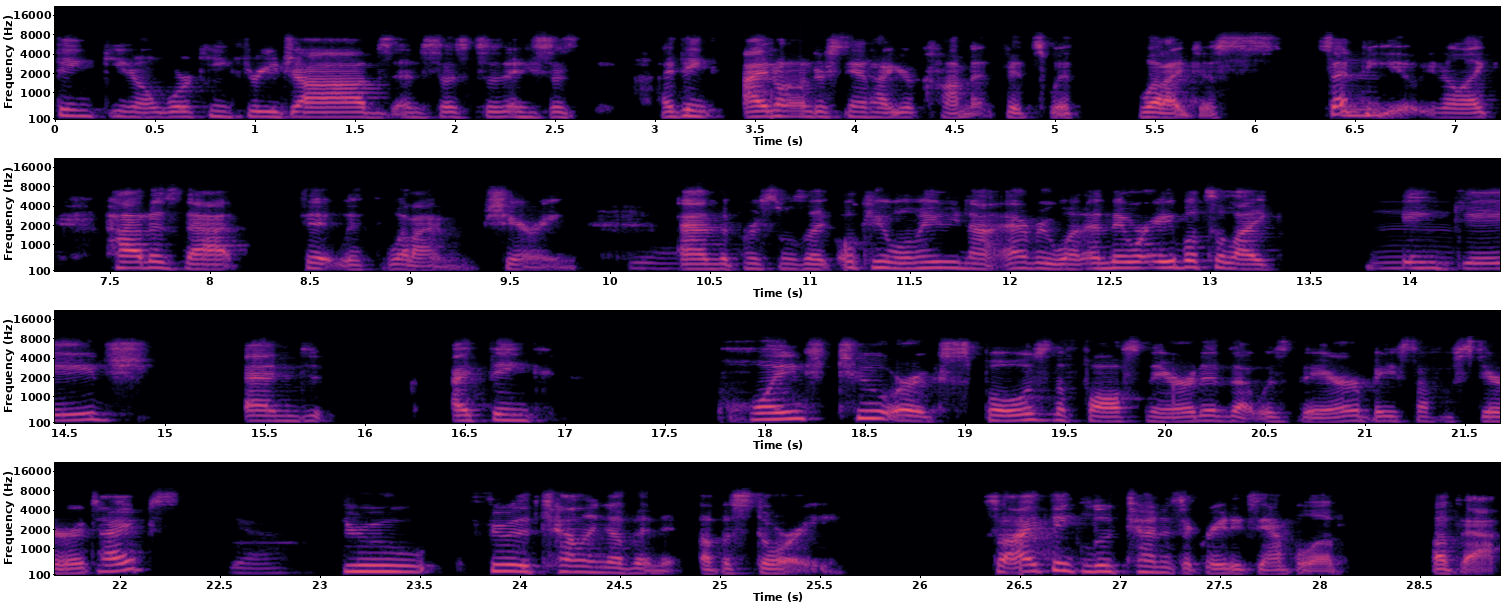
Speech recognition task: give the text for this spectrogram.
think you know working three jobs and so, so and he says i think i don't understand how your comment fits with what i just said mm-hmm. to you you know like how does that fit with what i'm sharing? Yeah. and the person was like okay well maybe not everyone. And they were able to like mm. engage and i think point to or expose the false narrative that was there based off of stereotypes yeah. through through the telling of an of a story. So i think luke 10 is a great example of of that.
